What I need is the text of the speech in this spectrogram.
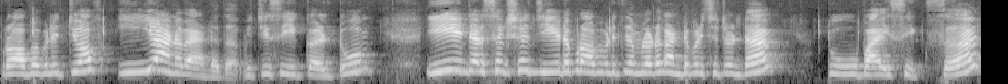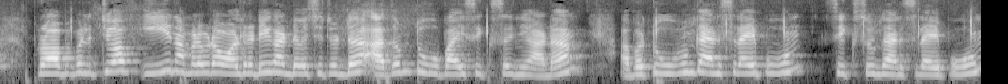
probability of E ആണ് വേണ്ടത് which is equal to E intersection ജിയുടെ പ്രോബബിലിറ്റി നമ്മളോട് കണ്ടുപിടിച്ചിട്ടുണ്ട്. Two by six probability of E നമ്മളിവിടെ ഓൾറെഡി കണ്ടുവച്ചിട്ടുണ്ട്. അതും ടു ബൈ സിക്സ് തന്നെയാണ്. അപ്പോൾ ടൂവും ക്യാൻസലായി പോവും. സിക്സും ക്യാൻസലായി പോവും.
